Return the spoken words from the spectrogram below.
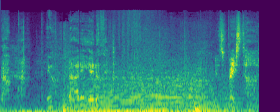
No. You? No, I didn't hear nothing. It's FaceTime.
